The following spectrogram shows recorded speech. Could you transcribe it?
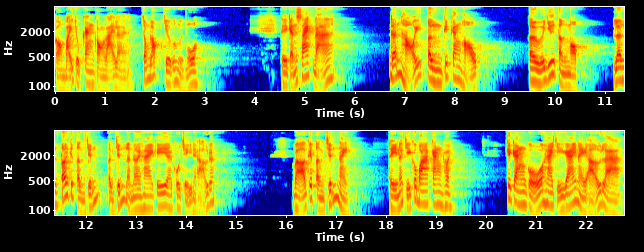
Còn 70 căn còn lại là chống lóc chưa có người mua. Thì cảnh sát đã đến hỏi từng cái căn hộ, từ ở dưới tầng 1 lên tới cái tầng 9 tầng 9 là nơi hai cái ờ, cô chị này ở đó. Và ở cái tầng 9 này thì nó chỉ có 3 căn thôi cái căn của hai chị gái này ở là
